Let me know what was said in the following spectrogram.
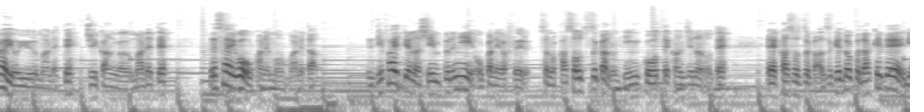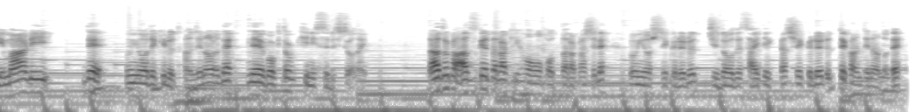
が余裕生まれて、時間が生まれて、で、最後お金も生まれた。で、DeFi っていうのはシンプルにお金が増える。その仮想通貨の銀行って感じなので、え、仮想通貨預けとくだけで利回りで運用できるって感じなので、値動きとか気にする必要ない。あとが預けたら基本ほったらかしで運用してくれる、自動で最適化してくれるって感じなので、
